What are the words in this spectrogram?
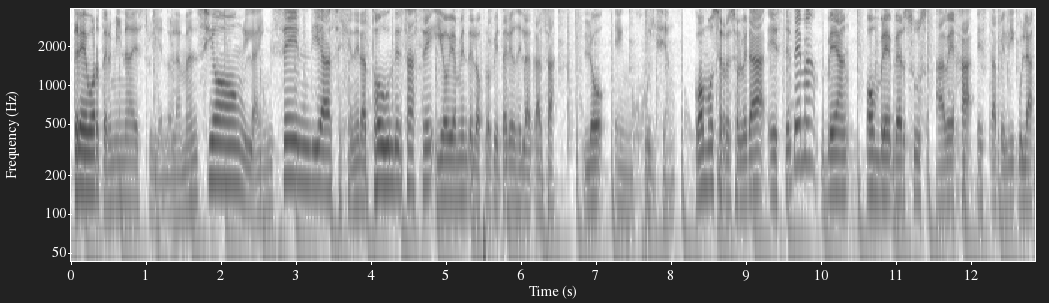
Trevor termina destruyendo la mansión, la incendia, se genera todo un desastre y obviamente los propietarios de la casa lo enjuician. ¿Cómo se resolverá este tema? Vean Hombre versus Abeja, esta película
